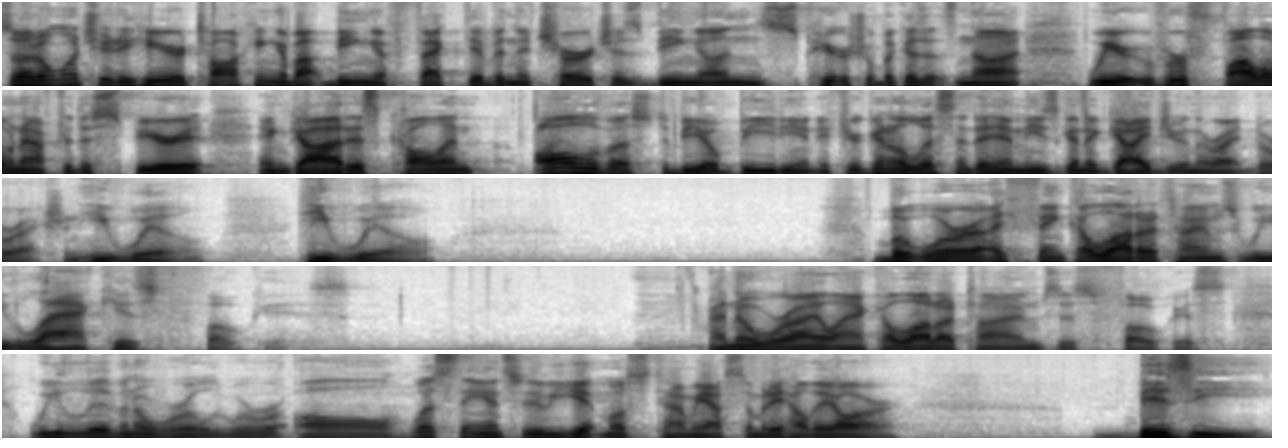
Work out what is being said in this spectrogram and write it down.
so I don't want you to hear talking about being effective in the church as being unspiritual because it's not. We're, we're following after the Spirit, and God is calling all of us to be obedient. If you're going to listen to Him, He's going to guide you in the right direction. He will. He will. But where I think a lot of times we lack is focus. I know where I lack a lot of times is focus. We live in a world where we're all, what's the answer that we get most of the time? We ask somebody how they are. Busy.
